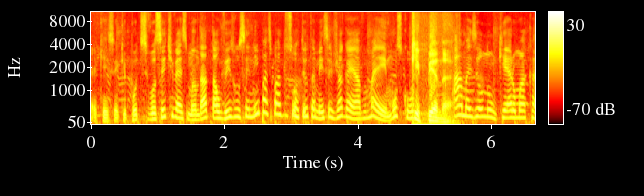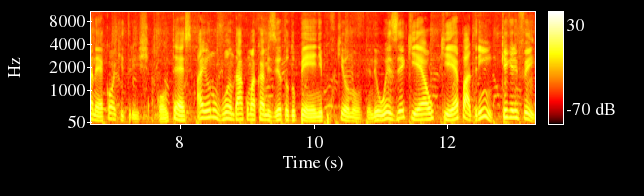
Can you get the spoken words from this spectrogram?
É que esse aqui, putz, se você tivesse mandado, talvez você nem participasse do sorteio também, você já ganhava, mas aí, moscou. Que pena. Ah, mas eu não quero uma caneca. Olha que triste. Acontece. Aí eu não vou andar com uma camiseta do PN porque eu não, entendeu? O Ezequiel, que é padrinho, o que, que ele fez?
